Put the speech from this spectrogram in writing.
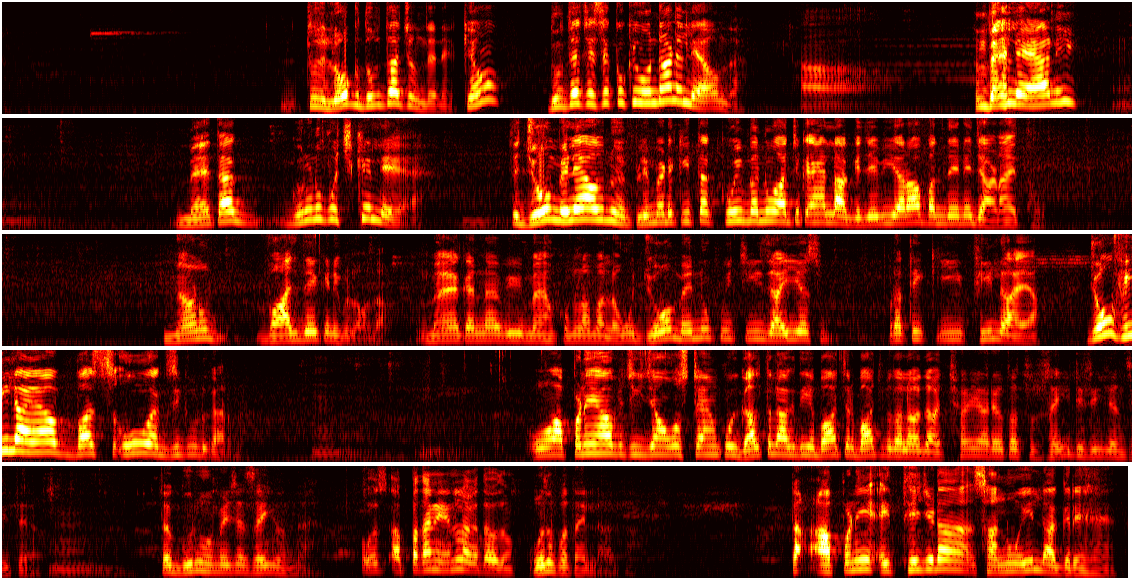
ਤੁਸੀਂ ਲੋਕ ਦੁਬਦਾ ਚ ਹੁੰਦੇ ਨੇ। ਕਿਉਂ? ਦੁਬਦਾ ਚ ਕਿਉਂਕਿ ਉਹਨਾਂ ਨੇ ਲਿਆ ਹੁੰਦਾ। ਹਾਂ। ਮੈਂ ਲਿਆ ਨਹੀਂ। ਮੈਂ ਤਾਂ ਗੁਰੂ ਨੂੰ ਪੁੱਛ ਕੇ ਲਿਆ। ਤੇ ਜੋ ਮਿਲਿਆ ਉਹਨੂੰ ਇੰਪਲੀਮੈਂਟ ਕੀਤਾ। ਕੋਈ ਮੈਨੂੰ ਅੱਜ ਕਹਿਣ ਲੱਗ ਜੇ ਵੀ ਯਾਰ ਆ ਬੰਦੇ ਨੇ ਜਾਣਾ ਇੱਥੋਂ। ਮੈਂ ਉਹਨੂੰ ਆਵਾਜ਼ ਦੇ ਕੇ ਨਹੀਂ ਬੁਲਾਉਂਦਾ। ਮੈਂ ਕਹਿੰਦਾ ਵੀ ਮੈਂ ਹੁਕਮਨਾਮਾ ਲਵਾਂ ਜੋ ਮੈਨੂੰ ਕੋਈ ਚੀਜ਼ ਆਈ ਉਸ ਪ੍ਰਤੀ ਕੀ ਫੀਲ ਆਇਆ? ਜੋ ਫੀਲ ਆਇਆ ਬਸ ਉਹ ਐਗਜ਼ੀਕਿਊਟ ਕਰਨਾ। ਉਹ ਆਪਣੇ ਆਪ ਚੀਜ਼ਾਂ ਉਸ ਟਾਈਮ ਕੋਈ ਗਲਤ ਲੱਗਦੀ ਹੈ ਬਾਅਦ ਚ ਬਾਅਦ ਚ ਪਤਾ ਲੱਗਦਾ ਅੱਛਾ ਯਾਰ ਇਹ ਤਾਂ ਸਹੀ ਡਿਸੀਜਨ ਸੀ ਤੇਰਾ। ਤਾਂ ਗੁਰੂ ਹਮੇਸ਼ਾ ਸਹੀ ਹੁੰਦਾ ਹੈ। ਉਸ ਆ ਪਤਾ ਨਹੀਂ ਨਾ ਲੱਗਦਾ ਉਦੋਂ? ਉਦੋਂ ਪਤਾ ਨਹੀਂ ਲੱਗਦਾ। ਤਾਂ ਆਪਣੇ ਇੱਥੇ ਜਿਹੜਾ ਸਾਨੂੰ ਇਹ ਲੱਗ ਰਿਹਾ ਹੈ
